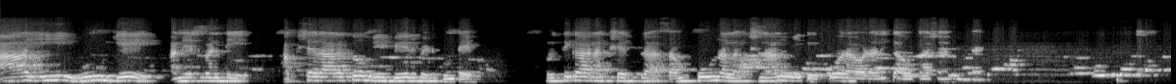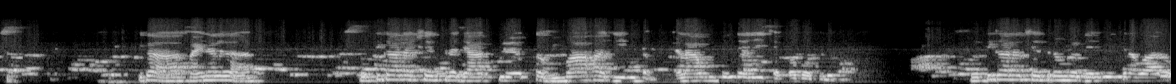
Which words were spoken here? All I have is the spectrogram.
ఆ ఈ ఊ ఏ అనేటువంటి అక్షరాలతో మీ పేరు పెట్టుకుంటే కృతికా నక్షత్ర సంపూర్ణ లక్షణాలు మీకు ఎక్కువ రావడానికి అవకాశాలు ఉంటాయి. ఇక ఫైనల్గా కృతికా నక్షత్ర జాతుల యొక్క వివాహ జీవితం ఎలా ఉంటుంది అని చెప్పబోతున్నాం. కృతికా నక్షత్రంలో జన్మించిన వారు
